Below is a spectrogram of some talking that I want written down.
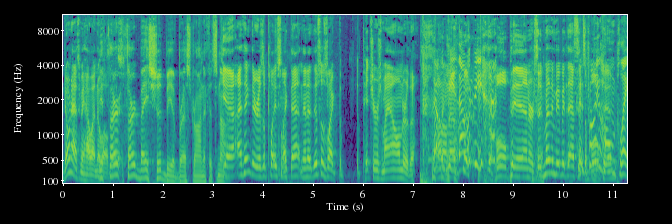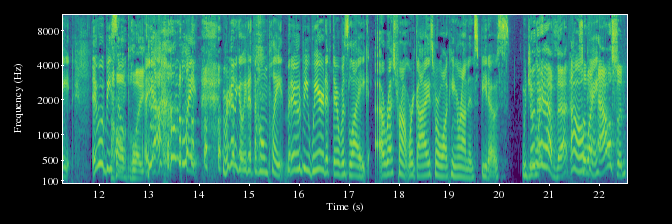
Don't ask me how I know Yeah, all third, this. third base should be a restaurant if it's not. Yeah, I think there is a place like that, and then this was like the, the pitcher's mound or the That I would don't be- know, that would be- the bullpen or something. Maybe that's. It's The probably bullpen. home plate. It would be so, Home plate. Yeah, home plate. We're gonna go eat at the home plate, but it would be weird if there was like a restaurant where guys were walking around in speedos. Would you? No, want- they have that. Oh, So, okay. like Allison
